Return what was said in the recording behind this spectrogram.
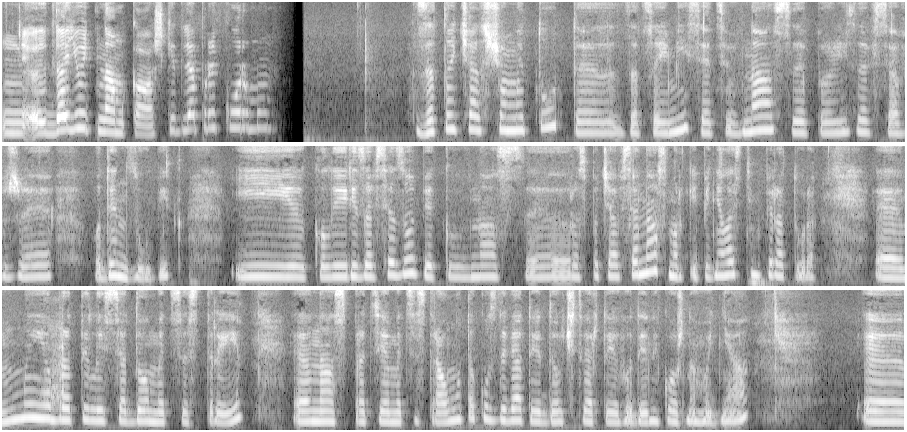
Е, Дають нам кашки для прикорму. За той час, що ми тут, е, за цей місяць, в нас е, порізався вже один зубік. І коли різався зубік, в нас е, розпочався насморк і піднялась температура. Ми обратилися до медсестри. У нас працює медсестра у мутаку з 9 до 4 години кожного дня. Е,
